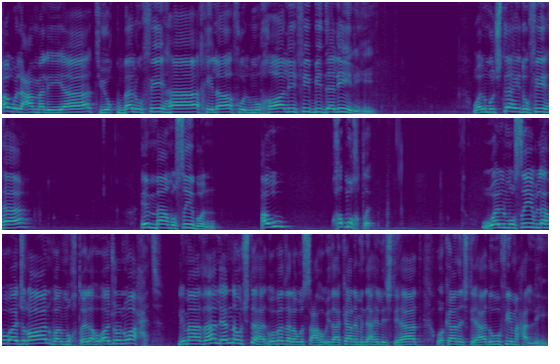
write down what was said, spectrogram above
أو العمليات يقبل فيها خلاف المخالف بدليله. والمجتهد فيها إما مصيب أو مخطئ. والمصيب له أجران والمخطئ له أجر واحد. لماذا؟ لأنه اجتهد وبذل وسعه إذا كان من أهل الاجتهاد وكان اجتهاده في محله.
